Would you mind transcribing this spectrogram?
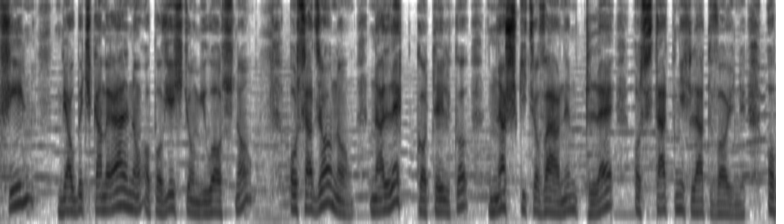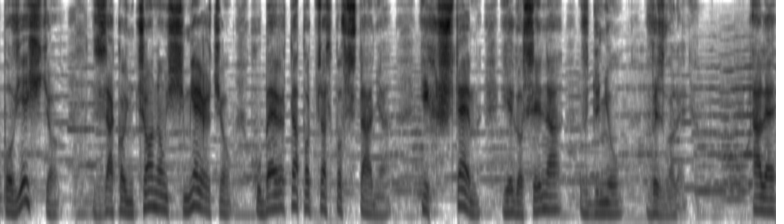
Film miał być kameralną opowieścią miłosną, osadzoną na lekko tylko naszkicowanym tle ostatnich lat wojny. Opowieścią zakończoną śmiercią Huberta podczas powstania i chrztem jego syna w dniu wyzwolenia. Ale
